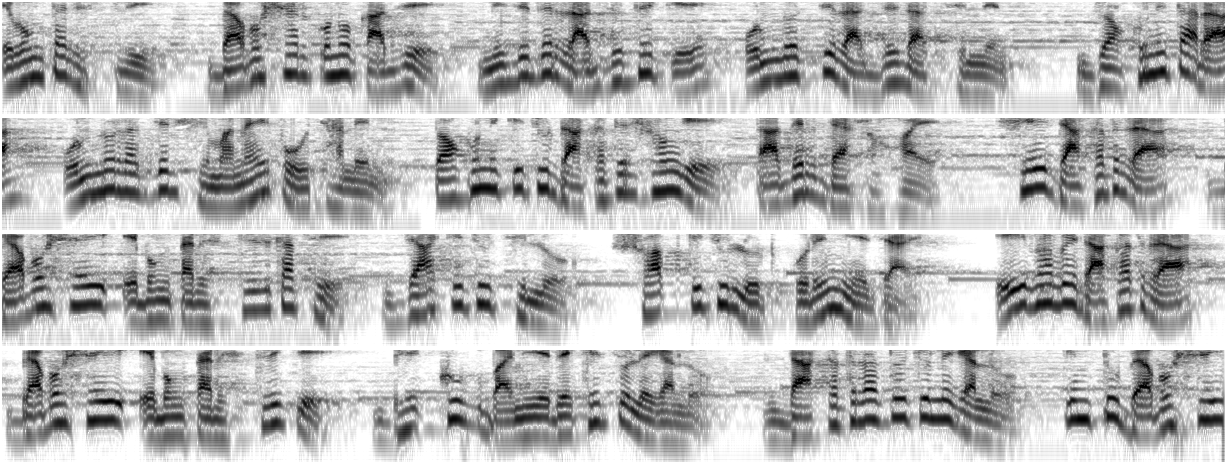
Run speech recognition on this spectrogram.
এবং তার স্ত্রী ব্যবসার কোনো কাজে নিজেদের রাজ্য থেকে অন্য একটি রাজ্যে যাচ্ছিলেন। যখনই তারা অন্য রাজ্যের সীমানায় পৌঁছালেন, তখনই কিছু ডাকাতের সঙ্গে তাদের দেখা হয়। সেই ডাকাতরা ব্যবসায়ী এবং তার স্ত্রীর কাছে যা কিছু ছিল সব কিছু লুট করে নিয়ে যায়। এইভাবে ডাকাতরা ব্যবসায়ী এবং তার স্ত্রীকে ভিক্ষুক বানিয়ে রেখে চলে গেল। ডাকাতরা তো চলে গেল, কিন্তু ব্যবসায়ী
